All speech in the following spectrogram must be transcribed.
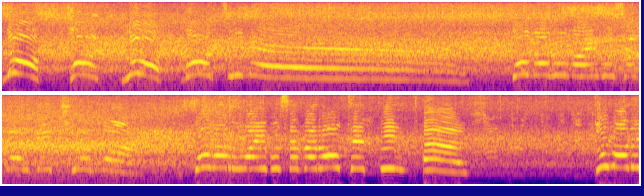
Latario Martinez! Donnarumma'yı bu sefer geçiyorlar. Donnarumma'yı bu sefer alt etti Inter. Duvarı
